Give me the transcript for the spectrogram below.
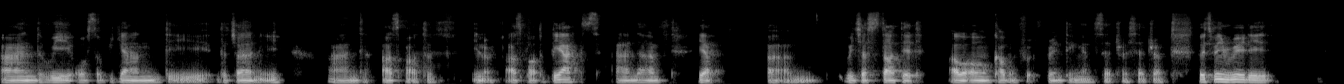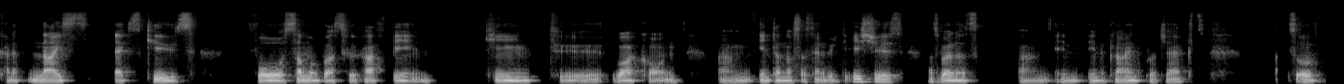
and we also began the the journey and as part of you know as part of the acts and um, yeah um, we just started our own carbon footprinting etc etc so it's been really kind of nice excuse for some of us who have been keen to work on um, internal sustainability issues as well as um, in in the client projects. So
